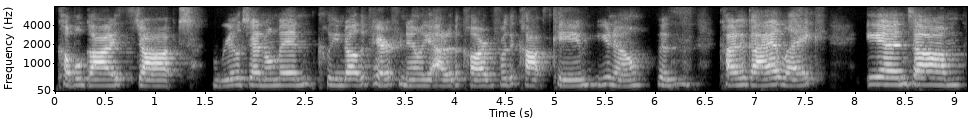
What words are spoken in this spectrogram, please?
Couple guys stopped, real gentlemen, cleaned all the paraphernalia out of the car before the cops came. You know, this kind of guy I like. And um,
